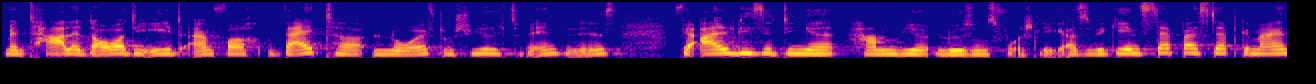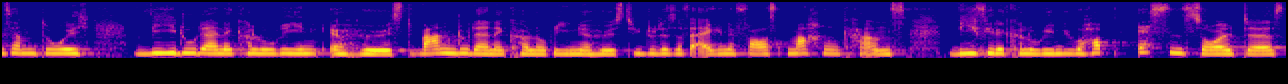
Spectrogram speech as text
mentale Dauerdiät einfach weiterläuft und schwierig zu beenden ist. Für all diese Dinge haben wir Lösungsvorschläge. Also wir gehen Step by Step gemeinsam durch, wie du deine Kalorien erhöhst, wann du deine Kalorien erhöhst, wie du das auf eigene Faust machen kannst, wie viele Kalorien du überhaupt essen solltest.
